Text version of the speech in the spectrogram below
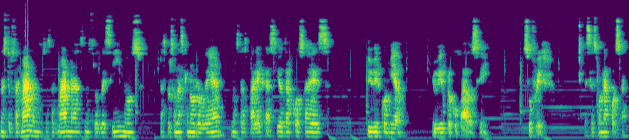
nuestros hermanos, nuestras hermanas, nuestros vecinos, las personas que nos rodean, nuestras parejas. Y otra cosa es vivir con miedo, vivir preocupados y sufrir. Esa es una cosa.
